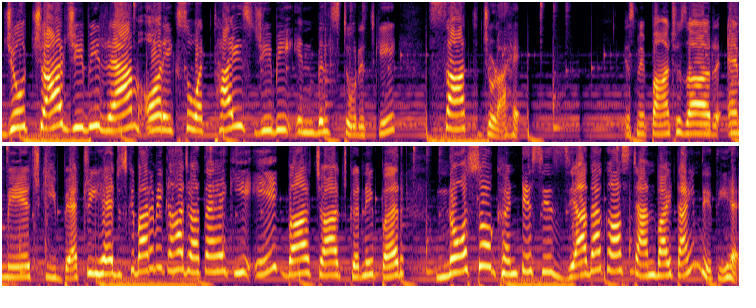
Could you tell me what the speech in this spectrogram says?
जो चार जीबी रैम और एक सौ अट्ठाईस जीबी इनबिल्ट स्टोरेज के साथ जुड़ा है। इसमें 5000 हज़ार की बैटरी है, जिसके बारे में कहा जाता है कि ये एक बार चार्ज करने पर 900 घंटे से ज़्यादा का स्टैंड बाय टाइम देती है।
